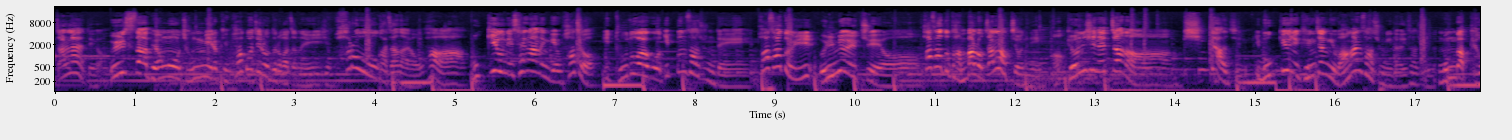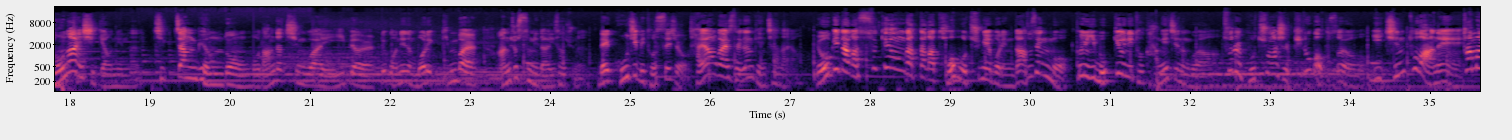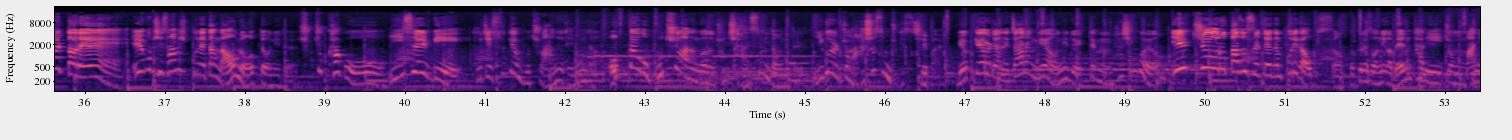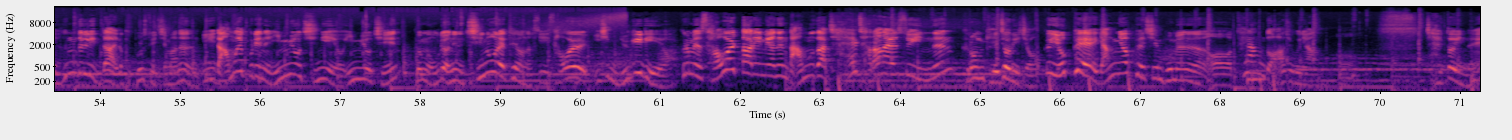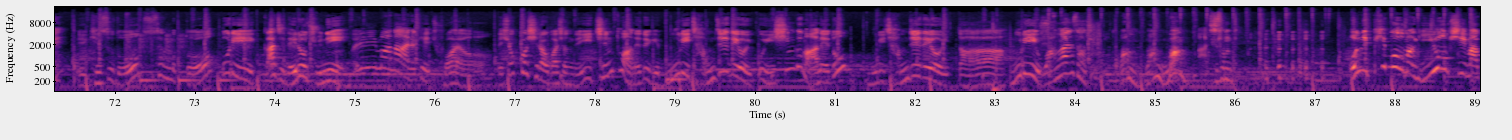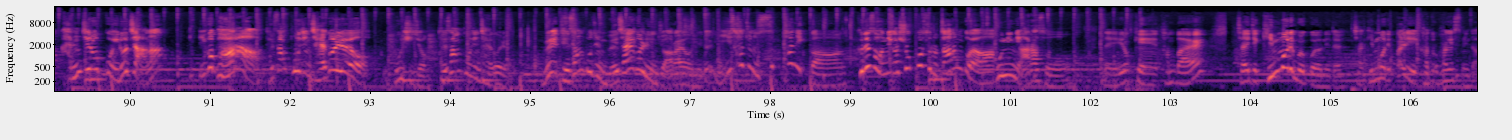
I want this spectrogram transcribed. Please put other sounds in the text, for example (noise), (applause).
잘라야 돼요. 을사병호 정미 이렇게 화고지로 들어가잖아요. 이게 화로 가잖아요. 화. 목 기운이 생하는 게 화죠. 이 도도하고 이쁜 사주인데 화사도 일, 을묘일주예요. 화사도 단발로 잘랐지 언니. 어? 변신했잖아. 신기하지? 이 목기운이 굉장히 왕한 사주입니다, 이 사주는. 뭔가 변화의 시기야, 언니는. 직장 변동, 뭐 남자친구와의 이별, 그리고 언니는 머리 긴발 안 좋습니다, 이 사주는. 내 고집이 더 세죠. 자연갈색은 괜찮아요. 여기다가 수기운 갖다가 더 보충해버린다? 수생목. 그럼 이 목기운이 더 강해지는 거야. 술을 보충하실 필요가 없어요. 이 진토 안에 3월 달에 7시 30분에 딱 나오면 어때, 언니들? 축축하고 이슬비 굳이 수기운 보충 안 해도 됩니다. 없다고 보충하는 거는 좋지 않습니다, 언니들. 이걸 좀 아셨으면 좋겠어, 제발. 몇 개월 전에 자른 게 언니도 액땜 하신 거예요. 일주로 따졌을 때는 뿌리가 없어. 그래서 언니가 멘탈이 좀 많이 흔들린다 이렇게 볼 수 있지만은 이 나무의 뿌리는 인묘진이에요. 인묘진. 그러면 우리 언니는 진월에 태어났어. 이 4월 26일이에요. 그러면 4월 달이면은 나무가 잘 자라날 수 있는 그런 계절이죠. 그 옆에 양옆에 지금 보면은 어, 태양도 아주 그냥 어, 잘 떠있네. 이 개수도 수생목도 뿌리까지 내려주니 얼마나 이렇게 좋아요. 네, 쇼컷이라고 하셨는데 이 진토 안에도 이게 물이 잠재되어 있고 이 신금 안에도 물이 잠재되어 있다. 물이 왕한 사주입니다. 왕, 왕, 왕. 아, 죄송합니다. (laughs) 언니 피부 막 이유 없이 막 간지럽고 이러지 않아? 이거 봐! 대상포진 잘 걸려요. 보이시죠? 대상포진 잘 걸려. 왜 대상포진 왜잘 걸리는 줄 알아요, 언니들? 이 사주는 습하니까. 그래서 언니가 쇼컷으로 자른 거야. 본인이 알아서. 네, 이렇게 단발. 자, 이제 긴 머리 볼 거예요, 언니들. 자, 긴 머리 빨리 가도록 하겠습니다.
